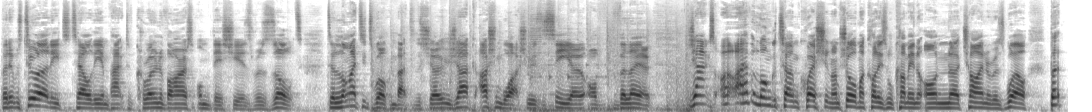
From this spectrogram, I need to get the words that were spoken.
but it was too early to tell the impact of coronavirus on this year's results. Delighted to welcome back to the show Jacques Aschenbroich, who is the CEO of Valeo. Jacques, I have a longer term question. I'm sure my colleagues will come in on uh, China as well. But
